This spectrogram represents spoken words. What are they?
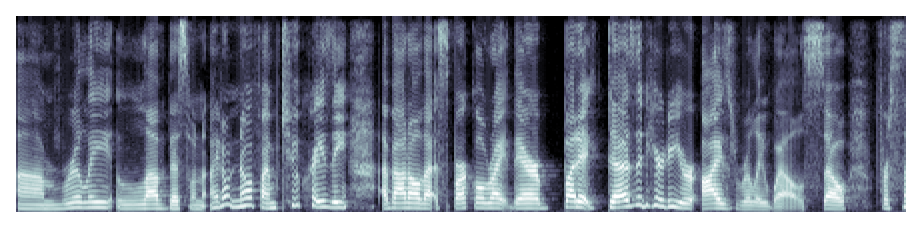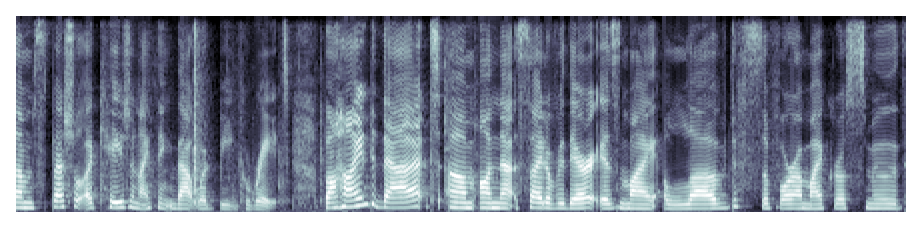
Um, really love this one. I don't know if I'm too crazy about all that sparkle right there, but it does adhere to your really well. So for some special occasion, I think that would be great. Behind that, um, on that side over there is my loved Sephora Micro Smooth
